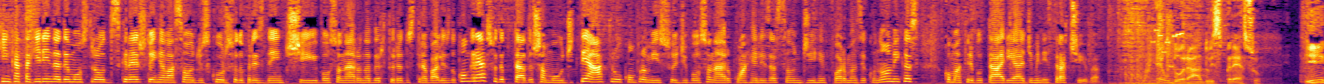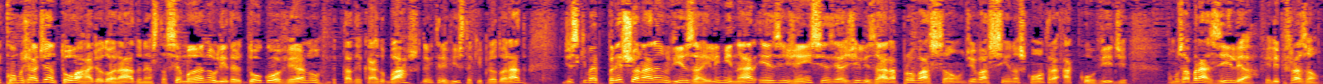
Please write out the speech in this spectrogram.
Kim Kataguiri ainda demonstrou descrédito em relação ao discurso do presidente Bolsonaro na abertura dos trabalhos do Congresso. O deputado chamou de teatro o compromisso de Bolsonaro com a realização de reformas econômicas, como a tributária e a administrativa. Eldorado Expresso. E, como já adiantou a Rádio Eldorado nesta semana, o líder do governo, o deputado Ricardo Barros, que deu entrevista aqui para o Eldorado, disse que vai pressionar a Anvisa a eliminar exigências e agilizar a aprovação de vacinas contra a Covid. Vamos a Brasília. Felipe Frazão.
